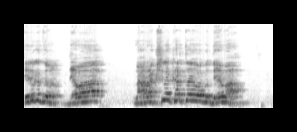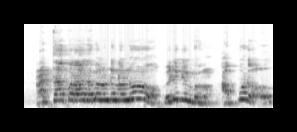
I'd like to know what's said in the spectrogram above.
తిరుగుదురు. దేవా నా రక్షణకర్త ఒక దేవా రక్తాపరాధము నుండి నన్ను విడిపింపు. అప్పుడు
